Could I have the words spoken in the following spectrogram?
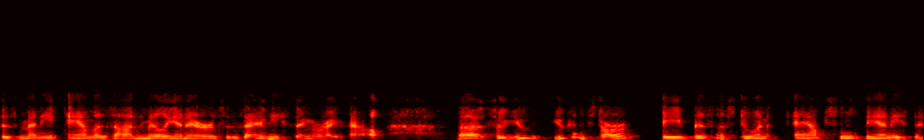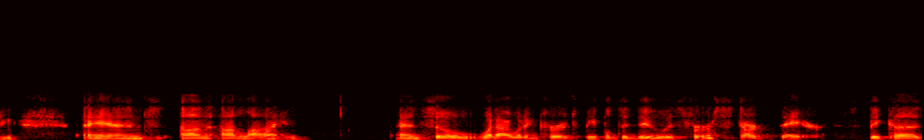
as many Amazon millionaires as anything right now. Uh, so you you can start a business doing absolutely anything, and on online. And so what I would encourage people to do is first start there because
